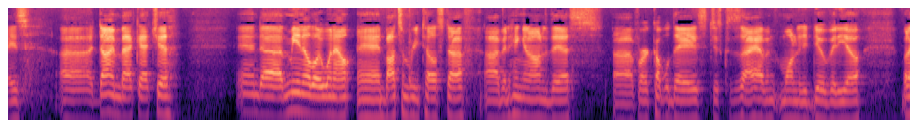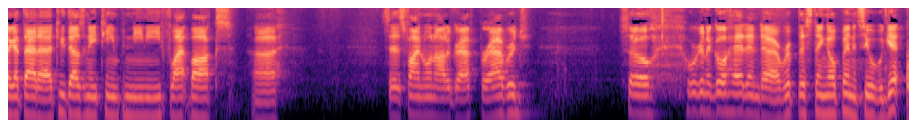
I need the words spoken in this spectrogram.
guys uh, dime back at you and uh, me and Eloy went out and bought some retail stuff. Uh, I've been hanging on to this uh, for a couple days just because I haven't wanted to do a video. But I got that uh, 2018 Panini flat box. Uh, says find one autograph per average. So we're gonna go ahead and rip this thing open and see what we get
